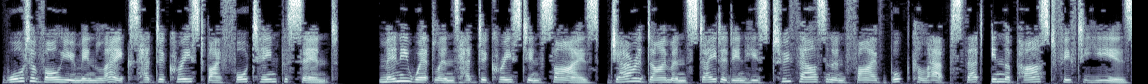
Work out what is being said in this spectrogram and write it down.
Water volume in lakes had decreased by 14%. Many wetlands had decreased in size. Jared Diamond stated in his 2005 book Collapse that, in the past 50 years,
